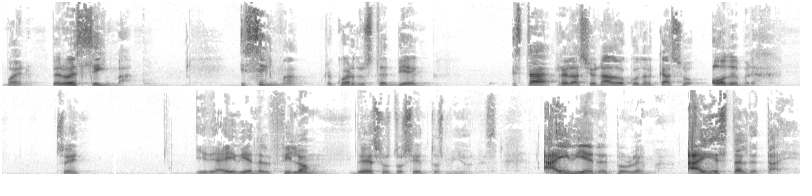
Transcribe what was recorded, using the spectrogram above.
Bueno, pero es Sigma. Y Sigma, recuerde usted bien, está relacionado con el caso Odebrecht. ¿Sí? Y de ahí viene el filón de esos 200 millones. Ahí viene el problema, ahí está el detalle.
